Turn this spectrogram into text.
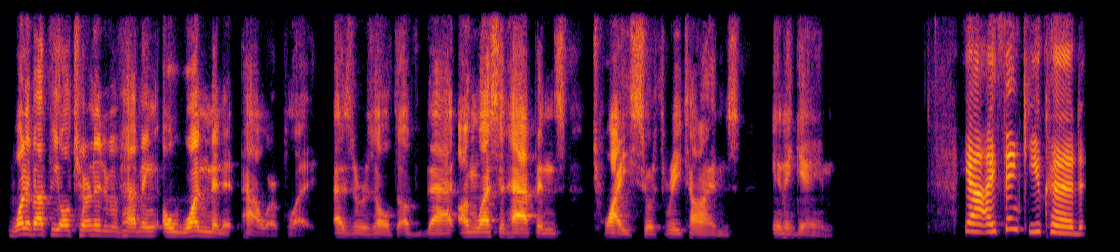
what about the alternative of having a one minute power play as a result of that, unless it happens twice or three times in a game? Yeah, I think you could,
